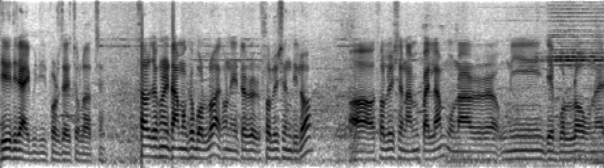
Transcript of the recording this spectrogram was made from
ধীরে ধীরে আইবিডির পর্যায়ে চলে যাচ্ছে। স্যার যখন এটা আমাকে বলল, এখন এটার সলিউশন দিল সলিউশন আমি পাইলাম। ওনার উনি যে বলল ওনার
